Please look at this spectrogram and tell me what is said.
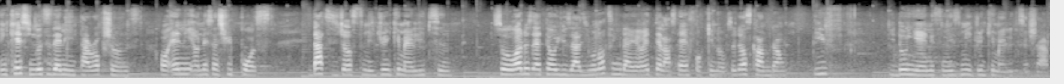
in case you notice any interruptions or any unnecessary pause, that is just me drinking my Lipton. So all those Airtel users, you will not think that your Airtel has hair fucking up. So just calm down. If you don't hear anything, it's me drinking my Lipton sharp.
